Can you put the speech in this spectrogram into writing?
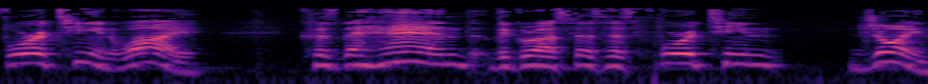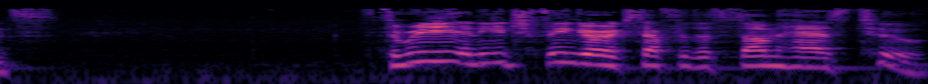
14. Why? Because the hand, the Gra says, has 14 joints. Three in each finger except for the thumb has two.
